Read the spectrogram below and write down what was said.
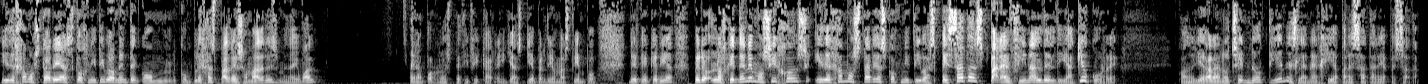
y dejamos tareas cognitivamente complejas, padres o madres, me da igual? Era por no especificar y ya, ya he perdido más tiempo del que quería. Pero los que tenemos hijos y dejamos tareas cognitivas pesadas para el final del día, ¿qué ocurre? Cuando llega la noche no tienes la energía para esa tarea pesada.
